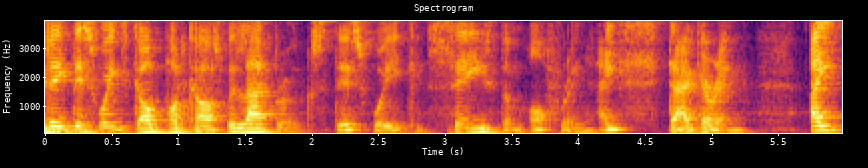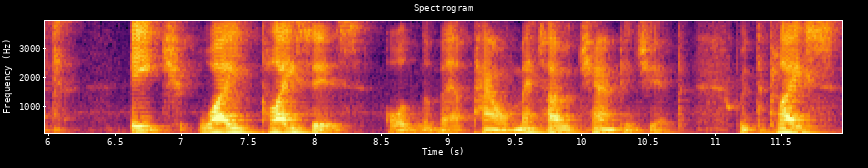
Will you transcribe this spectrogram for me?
lead this week's golf podcast with Ladbrokes. This week sees them offering a staggering eight each way places on the Palmetto Championship, with the place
